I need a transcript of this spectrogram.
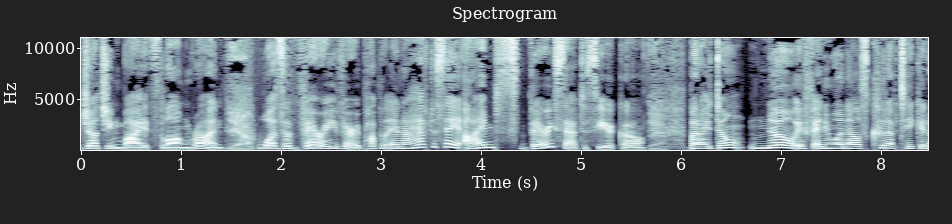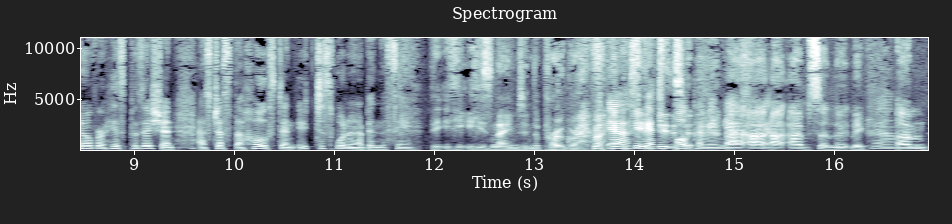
judging by its long run, Yeah. was a very, very popular. And I have to say, I'm very sad to see it go. Yeah. But I don't know if anyone else could have taken over his position as just the host, and it just wouldn't have been the same. the, his name's in the program. Yeah, sketchbook, I mean, yes, uh, yeah. absolutely. Yeah. Um,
